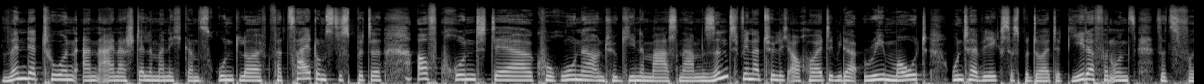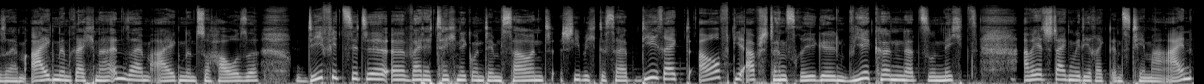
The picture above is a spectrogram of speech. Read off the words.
wenn der Ton an einer Stelle mal nicht ganz rund läuft, verzeiht uns das bitte. Aufgrund der Corona- und Hygienemaßnahmen sind wir natürlich auch heute wieder remote unterwegs. Das bedeutet, jeder von uns sitzt vor seinem eigenen Rechner in seinem eigenen Zuhause. Defizite äh, bei der Technik und dem Sound schiebe ich deshalb direkt auf die Abstandsregeln. Wir können dazu nichts. Aber jetzt steigen wir direkt ins Thema ein.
